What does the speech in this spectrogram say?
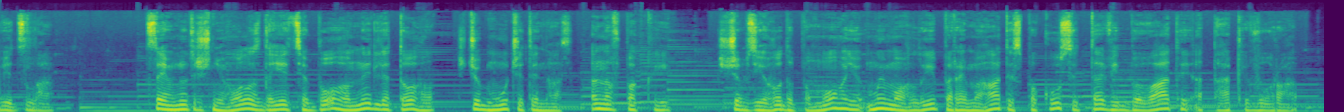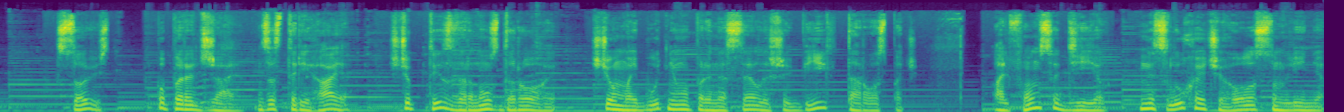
від зла. Цей внутрішній голос дається Богом не для того, щоб мучити нас, а навпаки, щоб з його допомогою ми могли перемагати спокуси та відбивати атаки ворога. Совість попереджає, застерігає, щоб ти звернув з дороги, що в майбутньому принесе лише біль та розпач. Альфонсо діяв, не слухаючи голос сумління,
